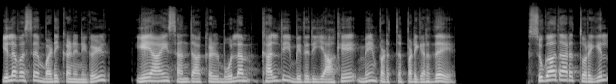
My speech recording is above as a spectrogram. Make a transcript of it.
இலவச மடிக்கணினிகள் ஏஐ சந்தாக்கள் மூலம் கல்வி மிகுதியாக மேம்படுத்தப்படுகிறது. சுகாதாரத்துறையில்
